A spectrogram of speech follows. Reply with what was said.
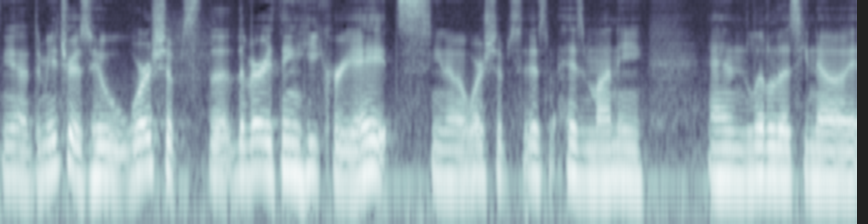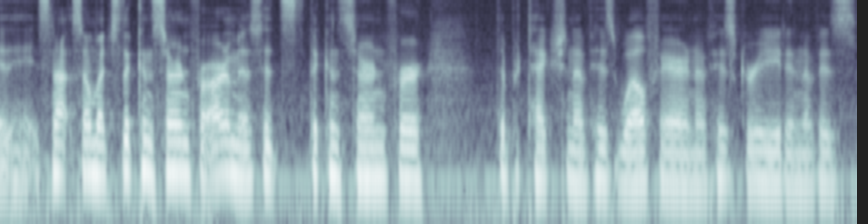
you know Demetrius who worships the the very thing he creates, you know, worships his his money, and little does he know it, it's not so much the concern for Artemis, it's the concern for the protection of his welfare and of his greed and of his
